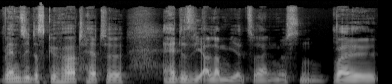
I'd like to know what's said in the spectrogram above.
wenn sie das gehört hätte, hätte sie alarmiert sein müssen, weil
